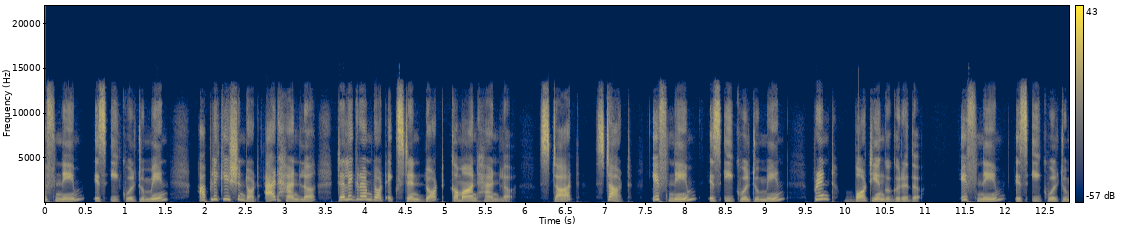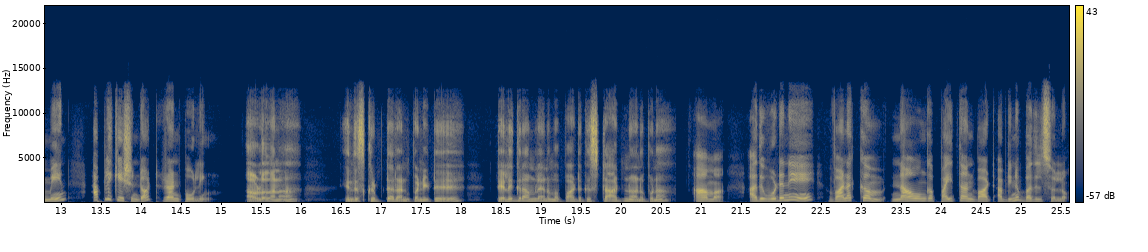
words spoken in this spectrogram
if name is equal to main application dot add handler telegram dot extend dot command handler start start if name is equal to main print bot இயங்குகிறது. If name is equal to main application dot run polling. அவ்வளோதானா இந்த ஸ்கிரிப்டை ரன் பண்ணிட்டு டெலிகிராம்ல நம்ம பாட்டுக்கு ஸ்டார்ட்னு அனுப்புனா? ஆமா அது உடனே வணக்கம் நான் உங்க பைத்தான் பாட் அப்படின்னு பதில் சொல்லும்.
